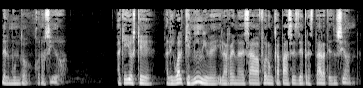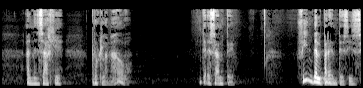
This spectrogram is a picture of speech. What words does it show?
del mundo conocido. Aquellos que, al igual que Nínive y la reina de Saba, fueron capaces de prestar atención al mensaje proclamado. Interesante. Fin del paréntesis.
